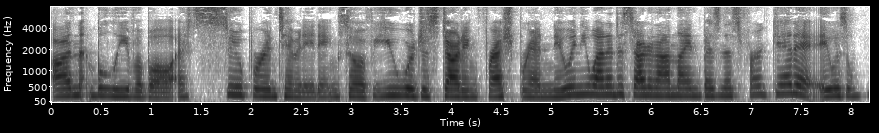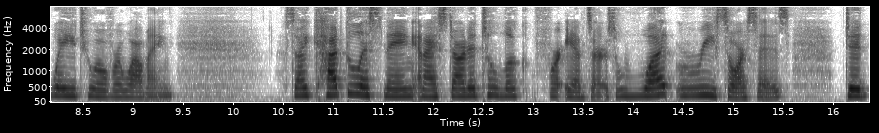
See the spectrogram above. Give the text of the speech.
unbelievable and super intimidating. So if you were just starting fresh, brand new, and you wanted to start an online business, forget it. It was way too overwhelming. So I kept listening and I started to look for answers. What resources did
